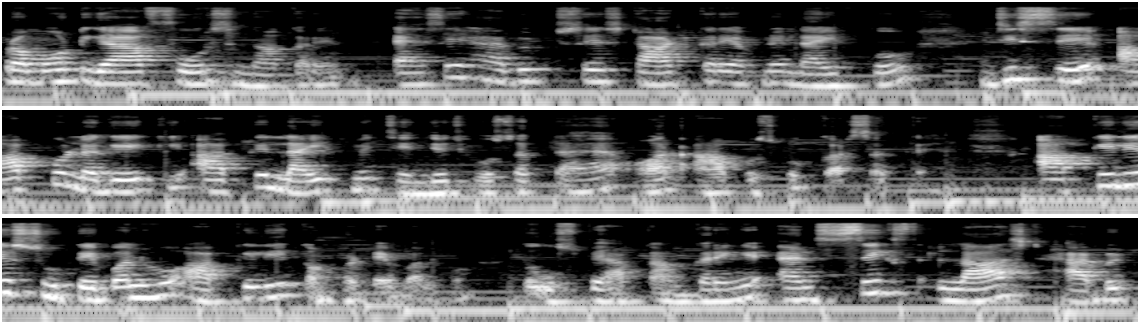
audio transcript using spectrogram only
प्रमोट या फोर्स ना करें। ऐसे हैबिट से स्टार्ट करें अपने लाइफ को, जिससे आपको लगे कि आपके लाइफ में चेंजेज हो सकता है और आप उसको कर सकते हैं। आपके लिए सूटेबल हो, आपके लिए कंफर्टेबल हो तो उस पर आप काम करेंगे। And six last habit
